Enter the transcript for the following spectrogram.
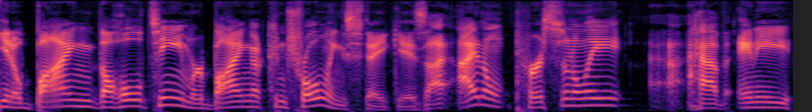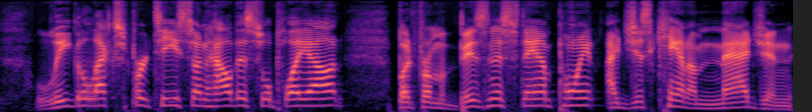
you know, buying the whole team or buying a controlling stake is. I, I don't personally have any legal expertise on how this will play out, but from a business standpoint, I just can't imagine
